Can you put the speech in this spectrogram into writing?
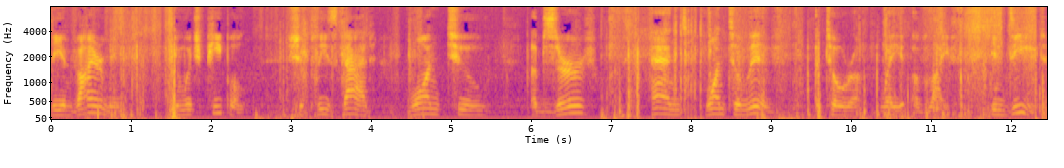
the environment in which people should please God want to observe and want to live a Torah way of life. Indeed,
